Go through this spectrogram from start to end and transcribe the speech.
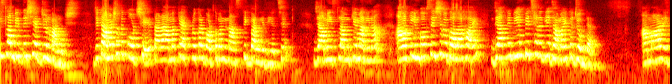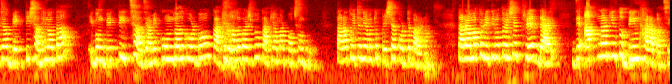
ইসলাম বিদ্বেষী একজন মানুষ যেটা আমার সাথে করছে, তারা আমাকে এক প্রকার বর্তমান নাস্তিক বানিয়ে দিয়েছে যে আমি ইসলামকে মানি না। আমাকে ইনবক্সে হিসেবে বলা হয় যে আপনি বিএমপি ছেড়ে দিয়ে জামায়াতে যোগ দেন। আমার এটা ব্যক্তি স্বাধীনতা এবং ব্যক্তি ইচ্ছা যে আমি কোন দল করব, কাকে ভালোবাসবো, কাকে আমার পছন্দ। তারা তো এটা নিয়ে আমাকে প্রেশার করতে পারে না। তারা আমাকে রীতিমতো এসে থ্রেড দেয় যে আপনার কিন্তু দিন খারাপ আছে,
